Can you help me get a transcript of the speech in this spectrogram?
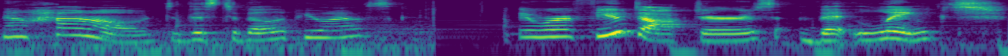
Now, how did this develop, you ask? There were a few doctors that linked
